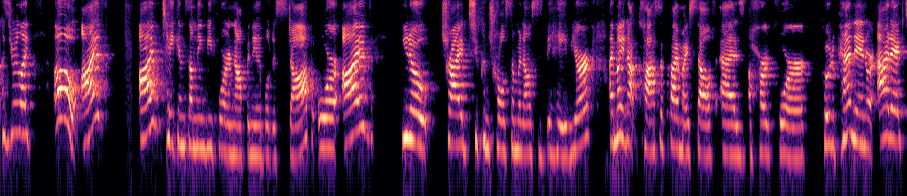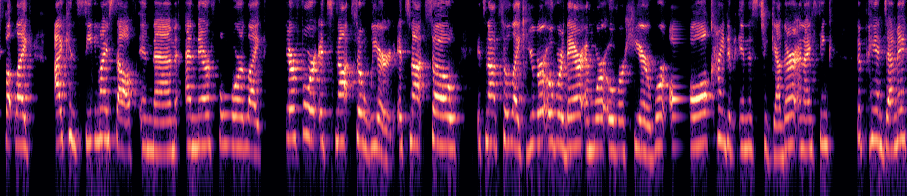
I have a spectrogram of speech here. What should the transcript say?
because you're like, oh, I've I've taken something before and not been able to stop, or I've you know tried to control someone else's behavior. I might not classify myself as a hardcore codependent or addict, but like I can see myself in them and therefore like therefore it's not so weird it's not so it's not so like you're over there and we're over here we're all kind of in this together and i think the pandemic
